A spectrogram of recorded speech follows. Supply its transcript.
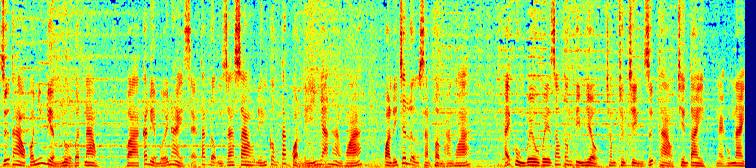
Dự thảo có những điểm nổi bật nào và các điểm mới này sẽ tác động ra sao đến công tác quản lý nhãn hàng hóa, quản lý chất lượng sản phẩm hàng hóa? Hãy cùng VOV Giao thông tìm hiểu trong chương trình dự thảo trên tay ngày hôm nay.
